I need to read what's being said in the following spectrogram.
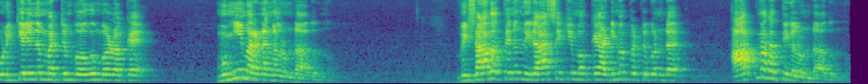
കുളിക്കലിനും മറ്റും പോകുമ്പോഴൊക്കെ മുങ്ങി മരണങ്ങൾ ഉണ്ടാകുന്നു. വിഷാദത്തിനും നിരാശയ്ക്കുമൊക്കെ അടിമപ്പെട്ടുകൊണ്ട് ആത്മഹത്യകൾ ഉണ്ടാകുന്നു.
